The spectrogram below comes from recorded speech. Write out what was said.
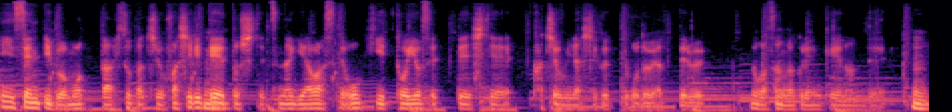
インセンティブを持った人たちをファシリテートしてつなぎ合わせて大きい問いを設定して価値を生み出していくってことをやってるのが産学連携なんで、うん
